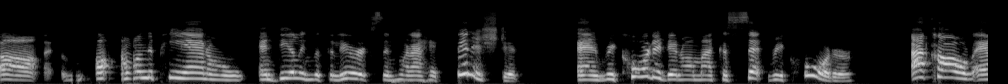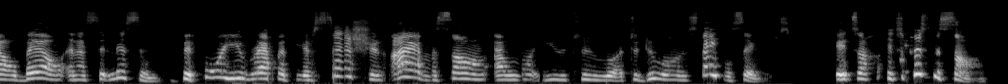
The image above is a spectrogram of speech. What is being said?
uh, on the piano and dealing with the lyrics. And when I had finished it and recorded it on my cassette recorder, I called Al Bell and I said, listen, before you wrap up your session, I have a song I want you to uh, to do on the Staple Singers. It's a it's a Christmas song.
